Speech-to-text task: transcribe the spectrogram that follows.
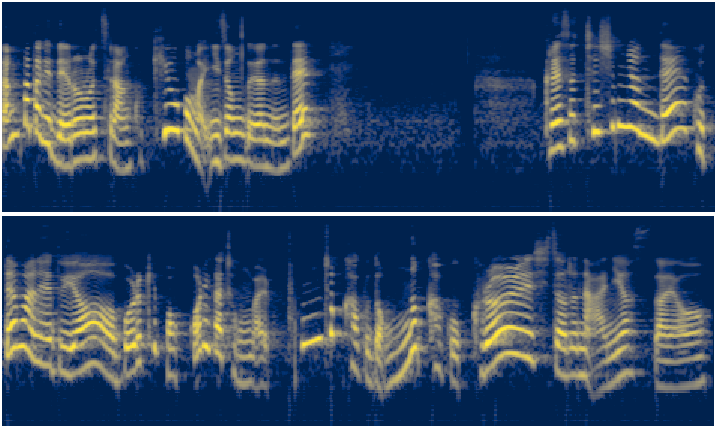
땅바닥에 내려놓지 않고 키우고 막 이 정도였는데. 그래서 70년대 그때만 해도요, 뭐 이렇게 먹거리가 정말 풍족하고 넉넉하고 그럴 시절은 아니었어요.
